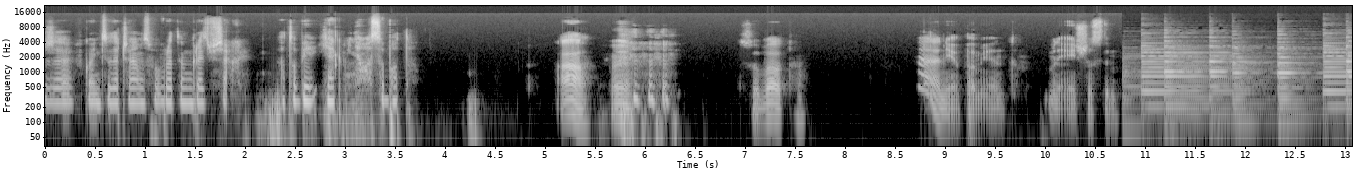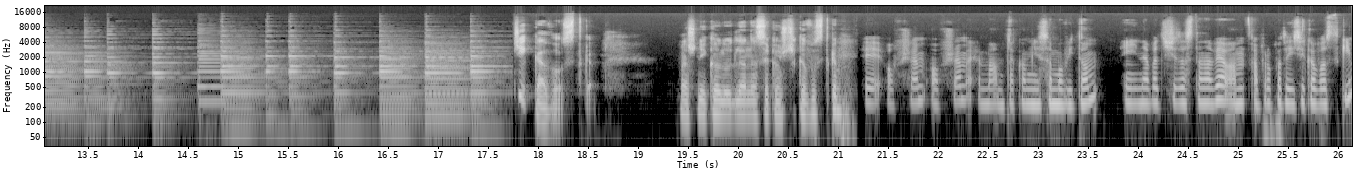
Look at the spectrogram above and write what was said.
że w końcu zaczęłam z powrotem grać w szachy. A tobie jak minęła sobota? A, e, sobota. A nie pamiętam. Mniejsze z tym. Ciekawostka. Masz, Nikolu, dla nas jakąś ciekawostkę? Y, owszem, owszem, mam taką niesamowitą i nawet się zastanawiałam a propos tej ciekawostki,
